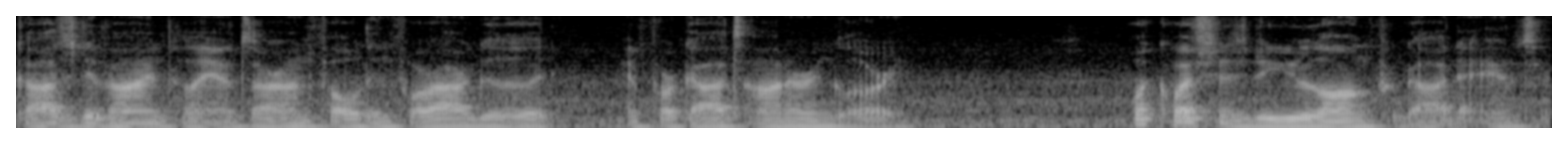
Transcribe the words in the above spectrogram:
God's divine plans are unfolding for our good and for God's honor and glory. What questions do you long for God to answer?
